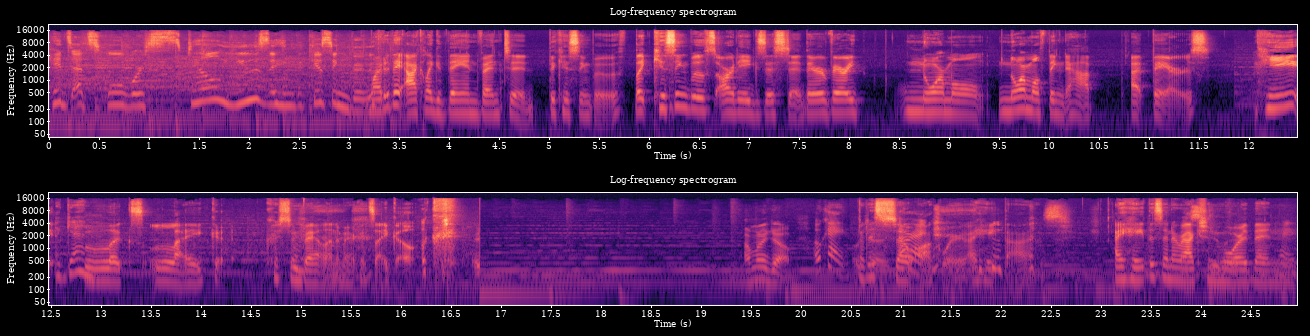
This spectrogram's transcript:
kids at school were still using the kissing booth. Why do they act like they invented the kissing booth? Like kissing booths already existed. They're a very normal, normal thing to have at fairs. He Again. looks like Christian Bale in American Psycho. I'm gonna go. Okay. That is Okay. so Alright. awkward. I hate that. I hate this interaction more than Okay.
